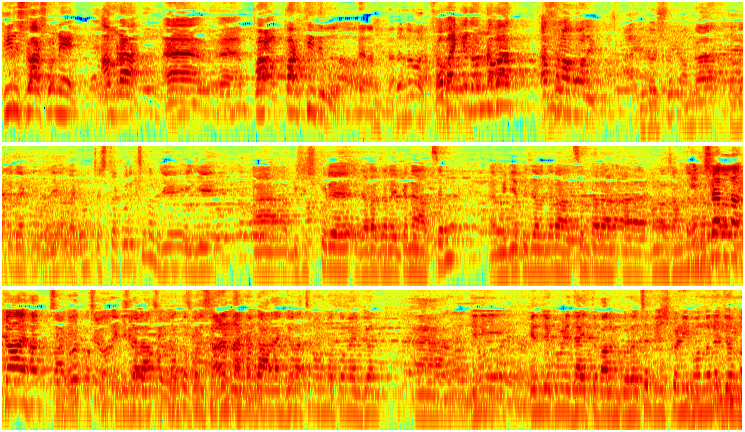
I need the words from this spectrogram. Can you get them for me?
তিনশো আসনে আমরা প্রার্থী দেব। সবাইকে ধন্যবাদ। আসসালামু আলাইকুম। দর্শক আমরা আপনাদেরকে দেখানোর চেষ্টা করেছিলাম যে এই যে আহ, বিশেষ করে যারা যারা এখানে আছেন মিডিয়াতে যারা যারা আছেন তারা জয় হচ্ছে, পক্ষ থেকে হচ্ছে, যারা অত্যন্ত পরিশ্রমের তার মধ্যে আরেকজন আছেন অন্যতম একজন যিনি কেন্দ্রীয় কমিটির দায়িত্ব পালন করেছেন বিশেষ করে নিবন্ধনের জন্য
